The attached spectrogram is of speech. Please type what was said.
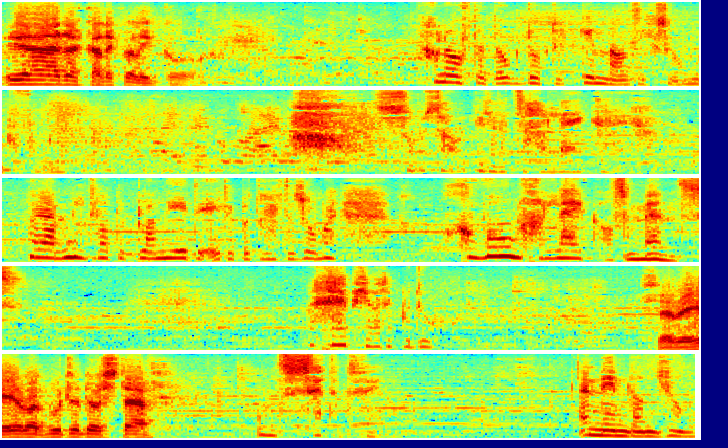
Ja, daar kan ik wel in komen. Ik geloof dat ook dokter Kimball zich zo moet voelen. Soms zou ik willen dat ze gelijk kregen. Nou ja, niet wat de planeteneter betreft en zo, maar gewoon gelijk als mens. Begrijp je wat ik bedoel? Ze hebben heel wat moeten doorstaan. Ontzettend veel. En neem dan John.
